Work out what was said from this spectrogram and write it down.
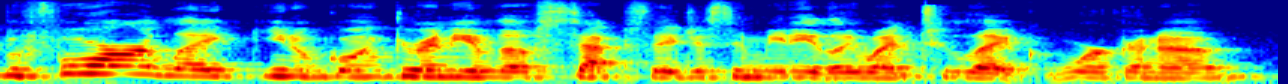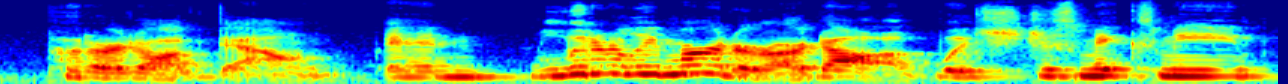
before like, you know, going through any of those steps, they just immediately went to like, we're gonna put our dog down and literally murder our dog, which just makes me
